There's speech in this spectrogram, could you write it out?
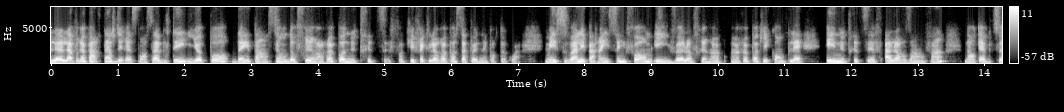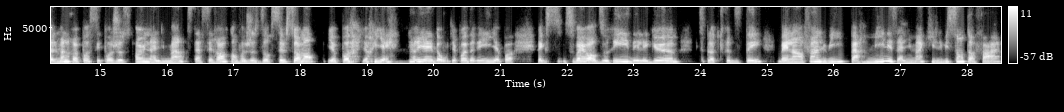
le vrai partage des responsabilités, il n'y a pas d'intention d'offrir un repas nutritif. OK? Fait que le repas, ça peut être n'importe quoi. Mais souvent, les parents, s'informent et ils veulent offrir un, repas qui est complet et nutritif à leurs enfants. Donc, habituellement, le repas, ce n'est pas juste un aliment. C'est assez rare qu'on va juste dire c'est le saumon, il n'y a, pas, a rien, il n'y a rien d'autre. Il n'y a pas de riz, il n'y a pas. Fait que souvent, il va y avoir du riz, des légumes, petit plat de crudité. Bien, l'enfant, lui, parmi les aliments qui lui sont offerts,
